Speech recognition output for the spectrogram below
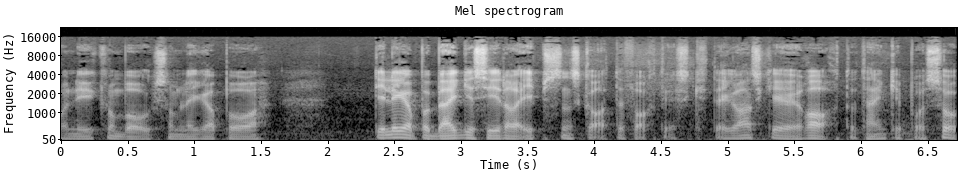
og Nykomborg som ligger på De ligger på begge sider av Ibsens gate, faktisk. Det er ganske rart å tenke på. Så,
